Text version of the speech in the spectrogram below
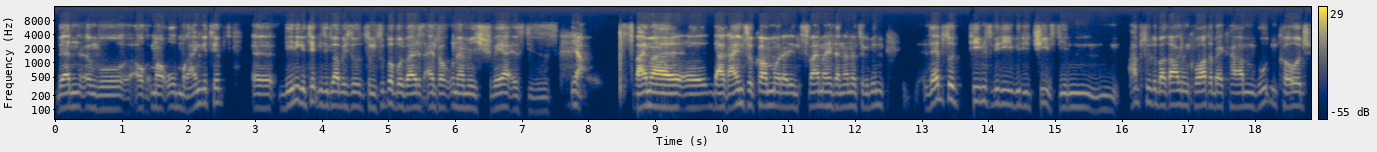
werden irgendwo auch immer oben reingetippt. Äh, wenige tippen sie, glaube ich, so zum Super Bowl, weil es einfach unheimlich schwer ist, dieses ja zweimal äh, da reinzukommen oder den zweimal hintereinander zu gewinnen. Selbst so Teams wie die, wie die Chiefs, die einen absolut überragenden Quarterback haben, guten Coach,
